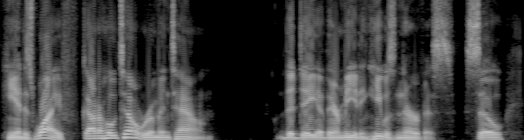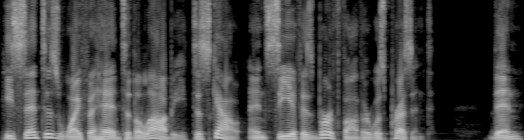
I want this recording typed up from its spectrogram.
He and his wife got a hotel room in town. The day of their meeting, he was nervous, so he sent his wife ahead to the lobby to scout and see if his birth father was present. Then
